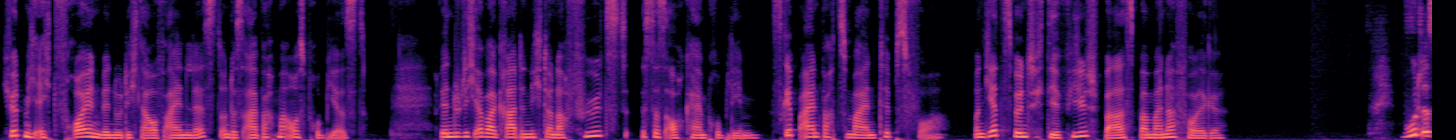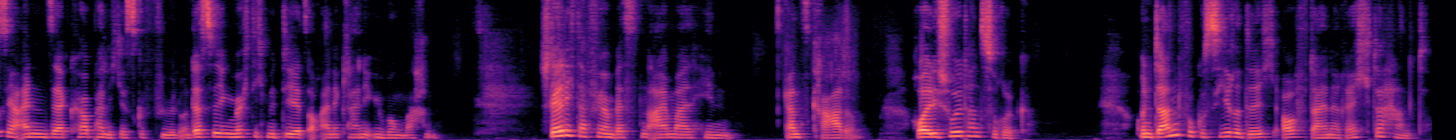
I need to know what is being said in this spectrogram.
Ich würde mich echt freuen, wenn du dich darauf einlässt und es einfach mal ausprobierst. Wenn du dich aber gerade nicht danach fühlst, ist das auch kein Problem. Skip einfach zu meinen Tipps vor. Und jetzt wünsche ich dir viel Spaß bei meiner Folge. Wut ist ja ein sehr körperliches Gefühl und deswegen möchte ich mit dir jetzt auch eine kleine Übung machen. Stell dich dafür am besten einmal hin, ganz gerade. Roll die Schultern zurück. Und dann fokussiere dich auf deine rechte Hand.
